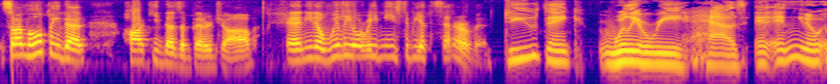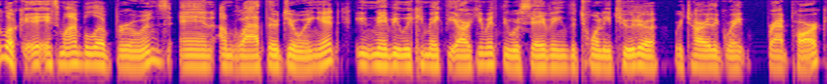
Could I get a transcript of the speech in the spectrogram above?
So I'm hoping that hockey does a better job. And, you know, Willie O'Ree needs to be at the center of it. Do you think Willie O'Ree has, and, and, you know, look, it's my beloved Bruins, and I'm glad they're doing it. Maybe we can make the argument they were saving the 22 to retire the great Brad Park,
